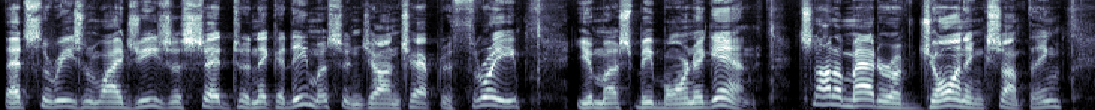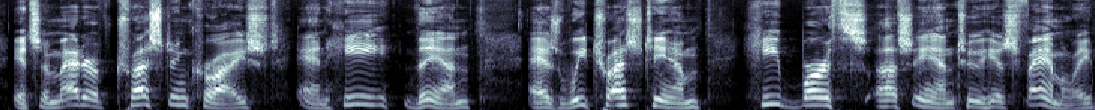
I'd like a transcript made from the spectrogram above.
That's the reason why Jesus said to Nicodemus in John chapter 3, You must be born again. It's not a matter of joining something, it's a matter of trusting Christ, and He then, as we trust Him, He births us into His family.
